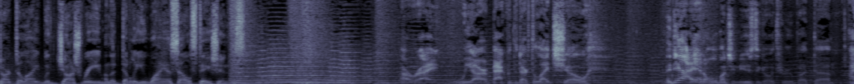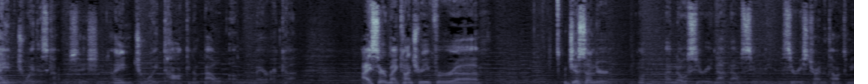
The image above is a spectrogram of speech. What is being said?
Dark to Light with Josh Reed on the WYSL stations. All right, we are back with the Dark to Light show. And yeah, I had a whole bunch of news to go through, but uh, I enjoy this conversation. I enjoy talking about America. I served my country for uh, just under, well, uh, no Siri, not now Siri. Siri's trying to talk to me.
